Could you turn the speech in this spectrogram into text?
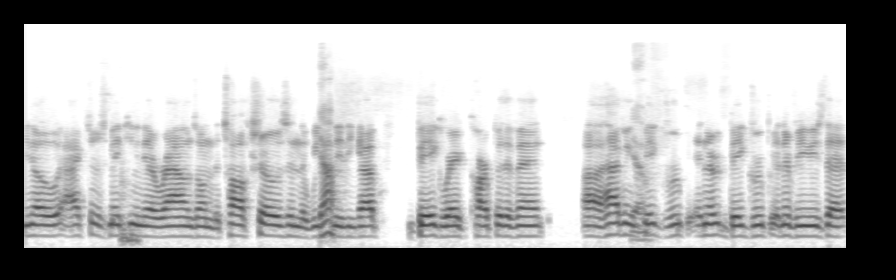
you know, actors making their rounds on the talk shows in the week yeah. leading up, big red carpet event, uh, having yeah. big group inter- big group interviews that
